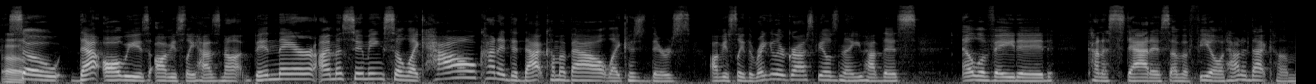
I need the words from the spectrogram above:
Gotcha. so that always obviously has not been there. I'm assuming. So like, how kind of did that come about? Like, because there's obviously the regular grass fields. And now you have this elevated kind of status of a field. How did that come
